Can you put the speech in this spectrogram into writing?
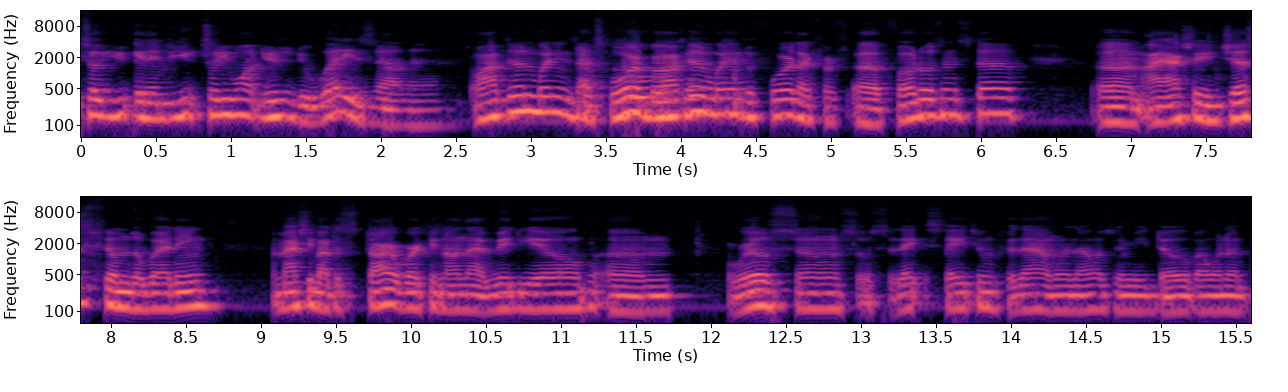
So you and then you so you want you to do weddings now then? Oh, I've done weddings That's before, cool, bro. I've done weddings before, like for uh, photos and stuff. Um, I actually just filmed a wedding. I'm actually about to start working on that video um, real soon. So stay, stay tuned for that one. That one's gonna be dope. I want to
